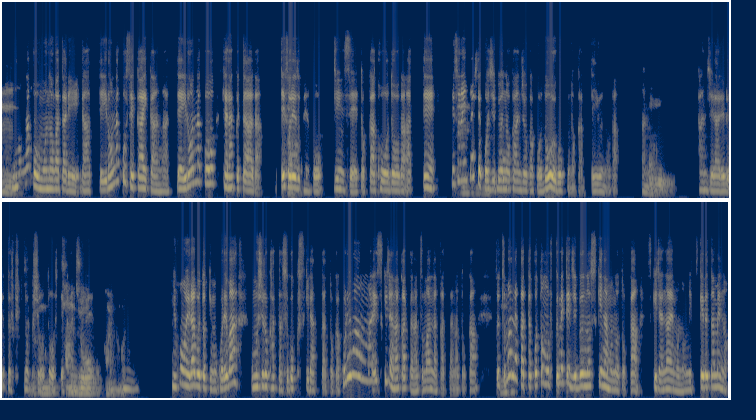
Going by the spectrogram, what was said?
いろんなこう物語があって、いろんなこう世界観があって、いろんなこうキャラクターがいて、それぞれのこう人生とか行動があって、でそれに対してこう自分の感情がこうどう動くのかっていうのがあの感じられる、読読書を通して感。じられる。はいはい。うん。で本を選ぶときもこれは面白かったすごく好きだったとかこれはあんまり好きじゃなかったなつまんなかったなとかそうつまんなかったことも含めて自分の好きなものとか好きじゃないものを見つけるための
